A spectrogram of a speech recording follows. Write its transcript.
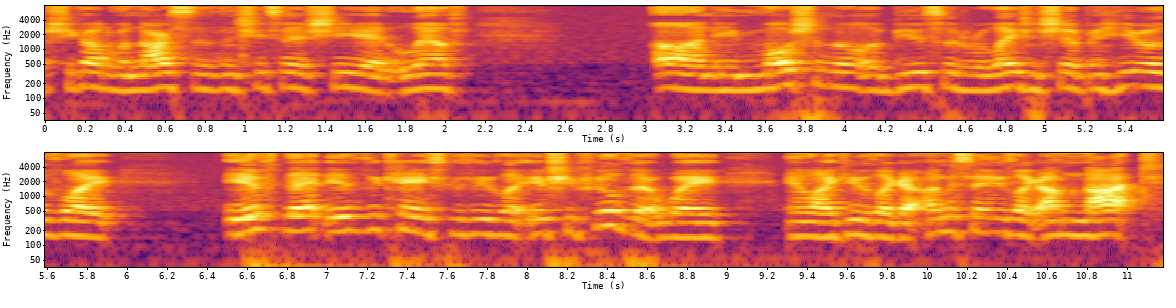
she called him a narcissist, and she said she had left an emotional abusive relationship, and he was like, if that is the case, because he was like, if she feels that way, and like he was like, I understand. He's like, I'm not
